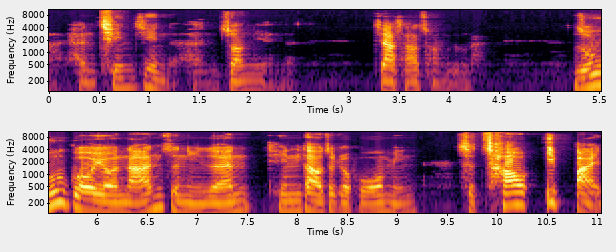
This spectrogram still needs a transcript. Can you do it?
啊，很清净的、很庄严的袈裟闯入来。如果有男子、女人听到这个佛名，是超一百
